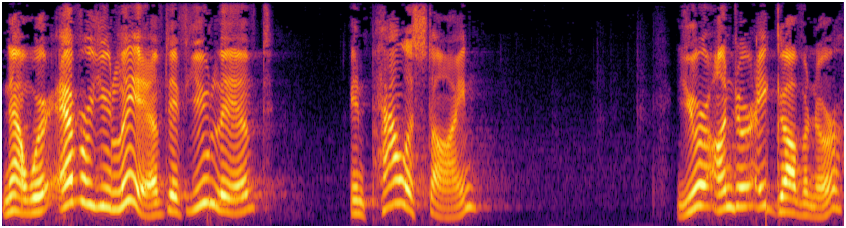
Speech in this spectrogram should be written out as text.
Now, wherever you lived, if you lived in Palestine, you're under a governor.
